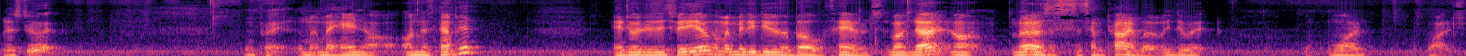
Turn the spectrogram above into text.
let's do it. I'll put my, hand on the napkin. Enjoyed this video. I'm going to be do both hands. Well, not uh, not at the same time, but we do it one. Watch.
